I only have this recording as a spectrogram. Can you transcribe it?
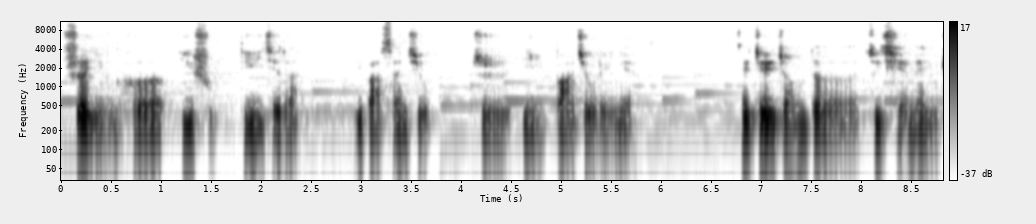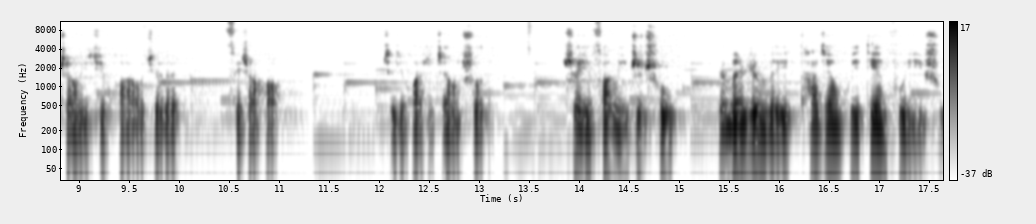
摄影和艺术第一阶段，一八三九至一八九零年。在这一章的最前面有这样一句话，我觉得非常好。这句话是这样说的。摄影发明之初，人们认为它将会颠覆艺术，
